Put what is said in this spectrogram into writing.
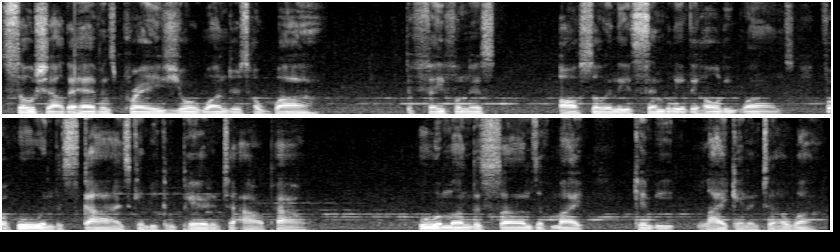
So shall the heavens praise your wonders, Hawa, the faithfulness also in the assembly of the holy ones. For who in the skies can be compared unto our power? Who among the sons of might can be likened unto Hawa?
